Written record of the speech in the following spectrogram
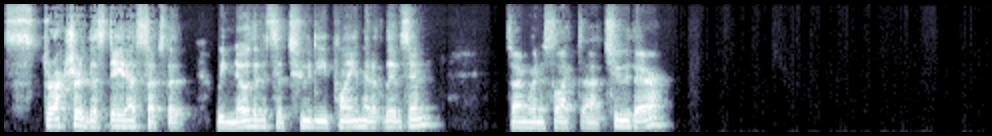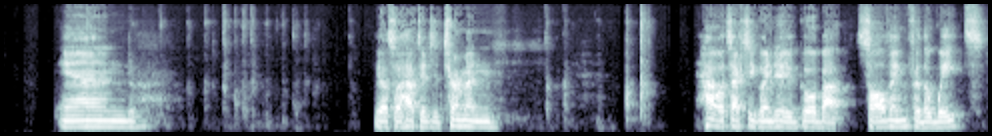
structured this data such that we know that it's a 2D plane that it lives in. So I'm going to select uh, two there. And we also have to determine how it's actually going to go about solving for the weights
